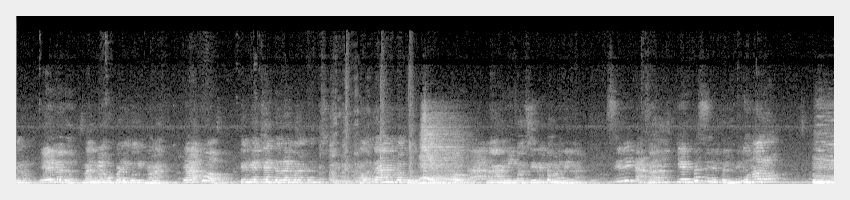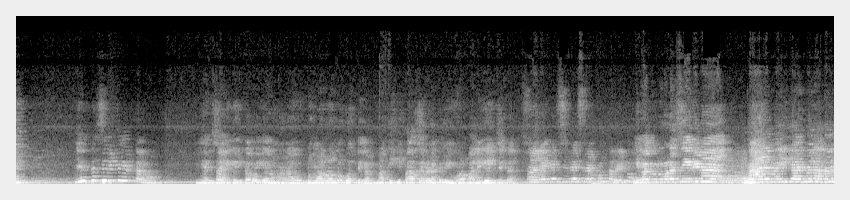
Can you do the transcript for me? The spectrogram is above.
ನೋಡು ಏನದು? ಮೊನ್ನೆ ಹುಬ್ಬಳ್ಳಿಗೆ ಹೋಗಿದ್ನವ. ಯಾಕೋ? ತಿಂಡಿ ಹೆಚ್ಚಾಗಿ ತಿರ್ಗಾಡಿ ಬರಕ ಹೌದಾ ಅನ್ಬೇಕು. ಹೌದಾ? ಹಾ ನಿಂಗೊಂದು ಸೀರೆ ತಗೊಂಡಿನ. ಸಿರಿ ಹಾ. ಎಂತ ಸಿರಿ ತಂದಿ? ಸುಮಾರು ಎಂತ ಸಿರಿ ಇರ್ತಾವ ಏನ್ ಸಾಲಿಗೆ ಇರ್ತಾವೋ ಏನು ಮಣ್ಣ. ಟುಮಾರೋ ಅಂದ್ರೆ ಗೊತ್ತಿಲ್ಲ. ಮತ್ತೆ ಈ ಪಾಸ್ ಆಗಂತ್ರಿ ಇವರ ಪಾಲಿಗೆ ಹೆಚ್ಚಿದ್ದ. ಶಾಲೆಗೆ ಸೀರೆ ಸೀರೆ ಕೊಡ್ತಾರೇನು ಇವತ್ತು ಹುಡುಗಳ ಸೀರಿನ? ನಾಳೆ ಮೈಗೆ ಆದ್ಮೇಲೆ ಅದನ್ನ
